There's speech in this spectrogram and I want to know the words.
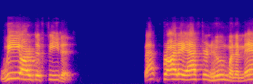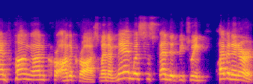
We are defeated. That Friday afternoon, when a man hung on, on the cross, when a man was suspended between heaven and earth,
